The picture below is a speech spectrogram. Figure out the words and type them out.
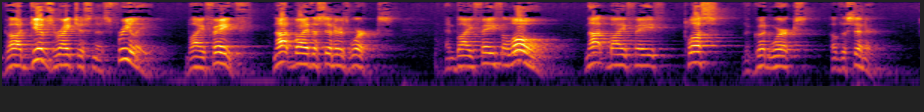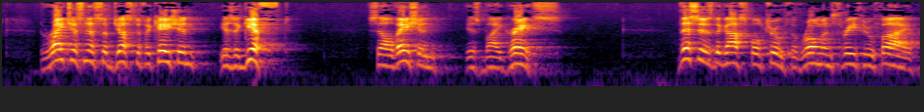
God gives righteousness freely by faith, not by the sinner's works, and by faith alone, not by faith plus the good works of the sinner. The righteousness of justification is a gift. Salvation is by grace. This is the gospel truth of Romans 3 through 5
